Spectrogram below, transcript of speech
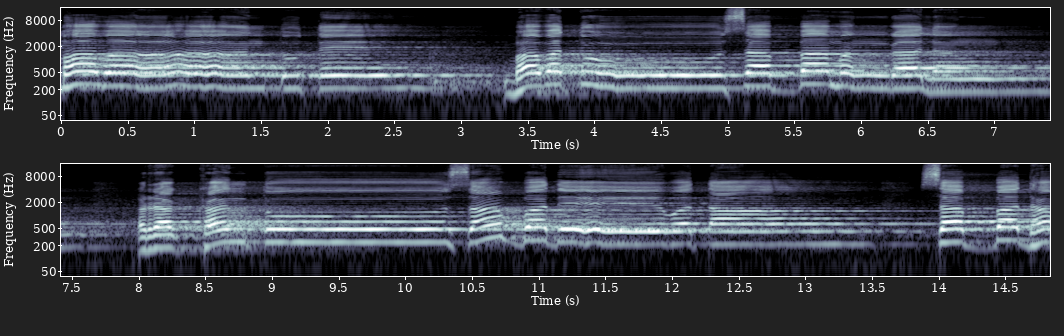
भवन्तु ते। भवतु सर्वमङ्गलं रक्षन्तु सर्वदेवता। सर्वधर्मानुभावेन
